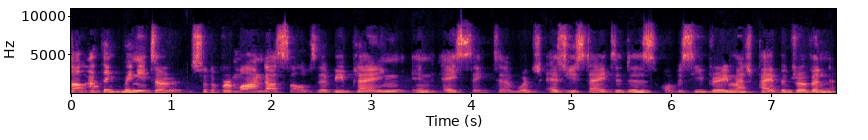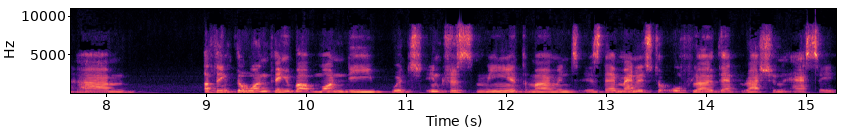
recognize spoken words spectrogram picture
I think we need to sort of remind ourselves that we're playing in a sector which, as you stated, is obviously very much paper driven. Um, I think the one thing about Mondi, which interests me at the moment, is they managed to offload that Russian asset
